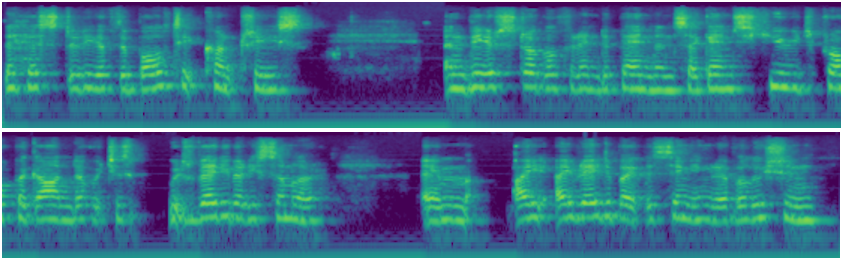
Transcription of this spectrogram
the history of the Baltic countries and their struggle for independence against huge propaganda, which is was very very similar. Um, I, I read about the singing revolution,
